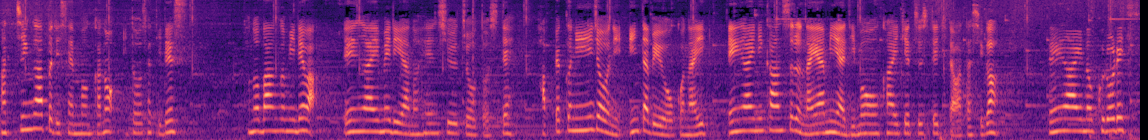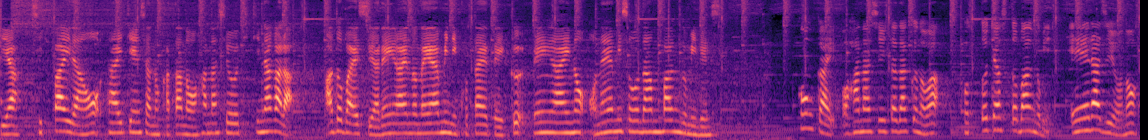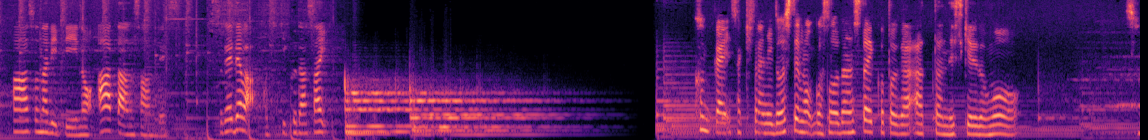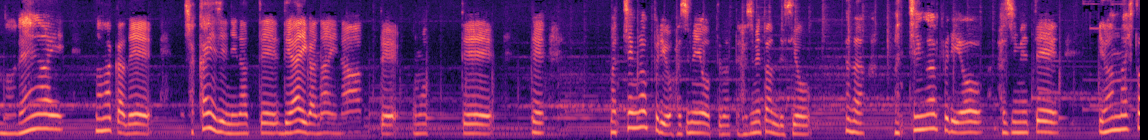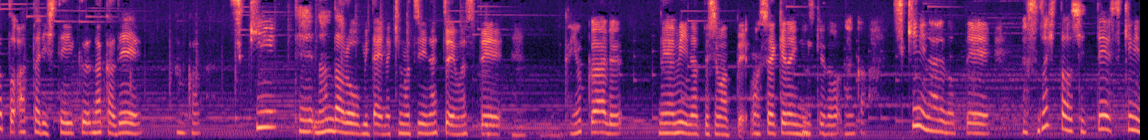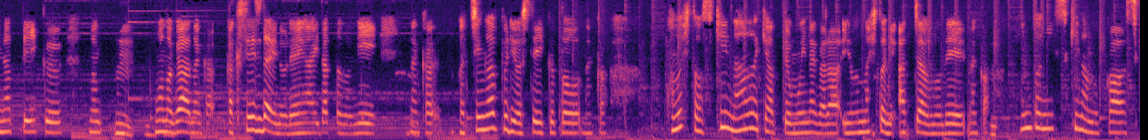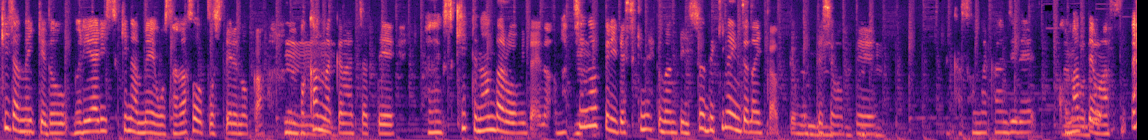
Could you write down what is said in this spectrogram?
マッチングアプリ専門家の伊藤咲です。この番組では恋愛メディアの編集長として800人以上にインタビューを行い恋愛に関する悩みや疑問を解決してきた私が恋愛の黒歴史や失敗談を体験者の方のお話を聞きながらアドバイスや恋愛の悩みに答えていく恋愛のお悩み相談番組です。今回お話しいただくのはポッドキャスト番組 A ラジオのパーソナリティのアータンさんですそれではお聞きください今回、さきさんにどうしてもご相談したいことがあったんですけれども、その恋愛の中で、社会人になって出会いがないなって思って、で、マッチングアプリを始めようってなって始めたんですよ。ただ、マッチングアプリを始めて、いろんな人と会ったりしていく中で、なんか、好きってなんだろうみたいな気持ちになっちゃいまして、なんかよくある悩みになってしまって申し訳ないんですけど、なんか好きになるのって、その人を知って好きになっていくのうん。ものが、なんか学生時代の恋愛だったのに、なんかマッチングアプリをしていくと、なんか、この人を好きにならなきゃって思いながらいろんな人に会っちゃうので、なんかうん。本当に好きなのか、好きじゃないけど無理やり好きな面を探そうとしてるのか、わかんなくなっちゃって、あなんか好きってなんだろうみたいな、マッチングアプリで好きな人なんて一生できないんじゃないかって思ってしまって、なんかそんな感じで困ってます。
